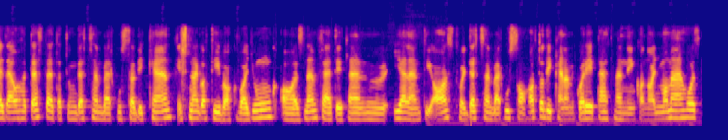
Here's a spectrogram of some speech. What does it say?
Például, ha teszteltetünk december 20-án, és negatívak vagyunk, az nem feltétlenül jelenti azt, hogy december 26-án, amikor épp átmennénk a nagymamához,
